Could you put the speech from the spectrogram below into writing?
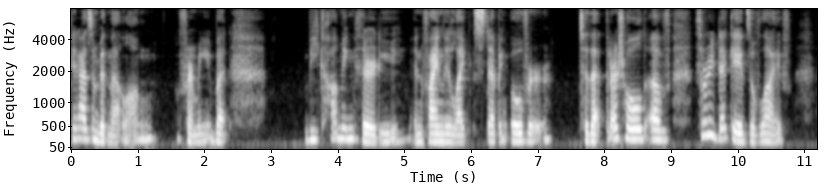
it hasn't been that long for me, but becoming 30 and finally like stepping over to that threshold of 3 decades of life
